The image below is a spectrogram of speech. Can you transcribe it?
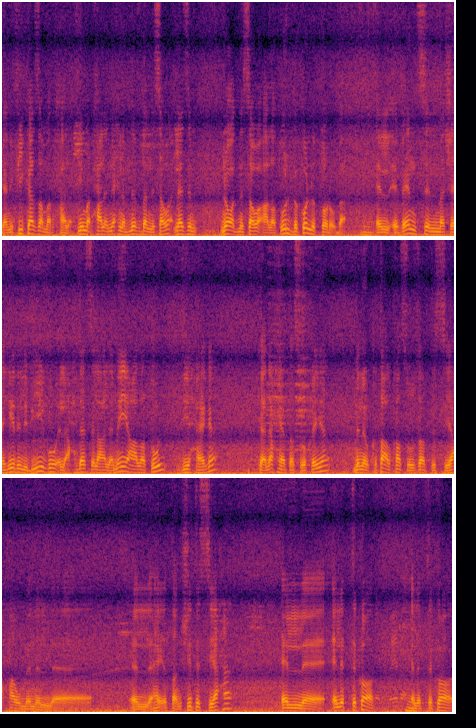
يعني في كذا مرحلة. في مرحلة إن إحنا بنفضل نسوق لازم نقعد نسوق على طول بكل الطرق بقى. ال events المشاهير اللي بيجوا الأحداث العالمية على طول دي حاجة كناحية تسويقية. من القطاع الخاص ووزاره السياحة ومن هيئة تنشيط السياحة. ال- الابتكار الابتكار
